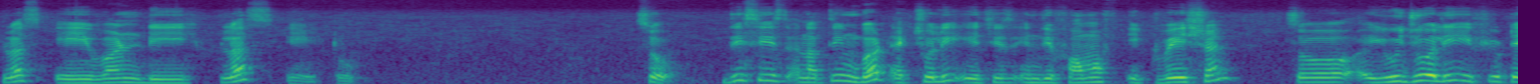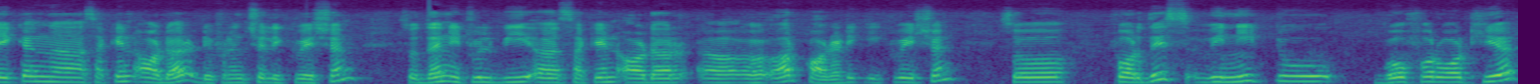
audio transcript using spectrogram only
plus a1d plus a2 so this is nothing but actually it is in the form of equation. So usually if you taken a second order differential equation so then it will be a second order uh, or quadratic equation. So for this we need to go for what here?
